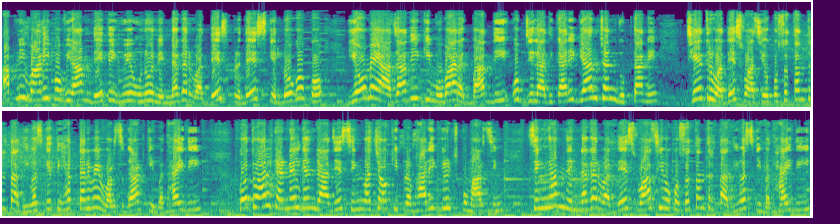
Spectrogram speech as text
अपनी वाणी को विराम देते हुए उन्होंने नगर व देश प्रदेश के लोगों को योम आज़ादी की मुबारकबाद दी। उप जिलाधिकारी ज्ञानचंद गुप्ता ने क्षेत्र व देशवासियों को स्वतंत्रता दिवस के तिहत्तरवे वर्षगांठ की बधाई दी। कोतवाल कर्नलगंज राजेश सिंह व चौकी प्रभारी कृष्ण कुमार सिंह सिंघम ने नगर व देशवासियों को स्वतंत्रता दिवस की बधाई दी।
